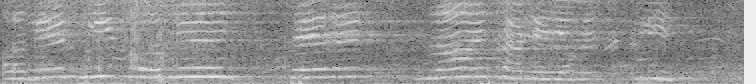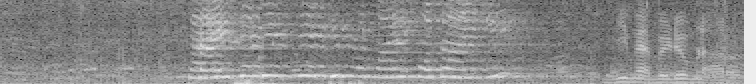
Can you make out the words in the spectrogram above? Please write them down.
Again, please coaches, parents, ना स्टार्ट एरिया में प्लीज़ साइड से भी इतनी अच्छी प्रोफ़ाइल फ़ोटो आएँगी जी मैं वीडियो बना रहा हूँ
